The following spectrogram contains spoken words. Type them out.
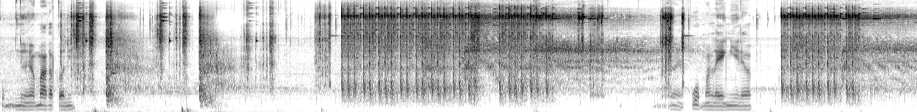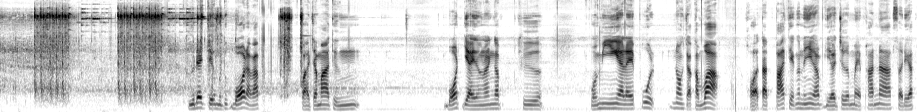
ผมเหนื่อยมากครับตอนนี้เอ้ยพวกมแมลงนี่เลยครับ คือได้เจอหมดทุกบอสนะครับ กว่าจะมาถึงบอสใหญ่ตรงนั้นครับ คือผมมีอะไรพูดนอกจากคำว่า ขอตัดพาร์ทเสียงกันนี้ครับ เดี๋ยวเจอกันใหม่พาร์ทหน้าครับ สวัสดีครับ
